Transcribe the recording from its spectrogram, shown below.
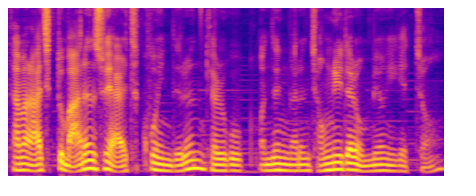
다만 아직도 많은 수의 알트코인들은 결국 언젠가는 정리될 운명이겠죠.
